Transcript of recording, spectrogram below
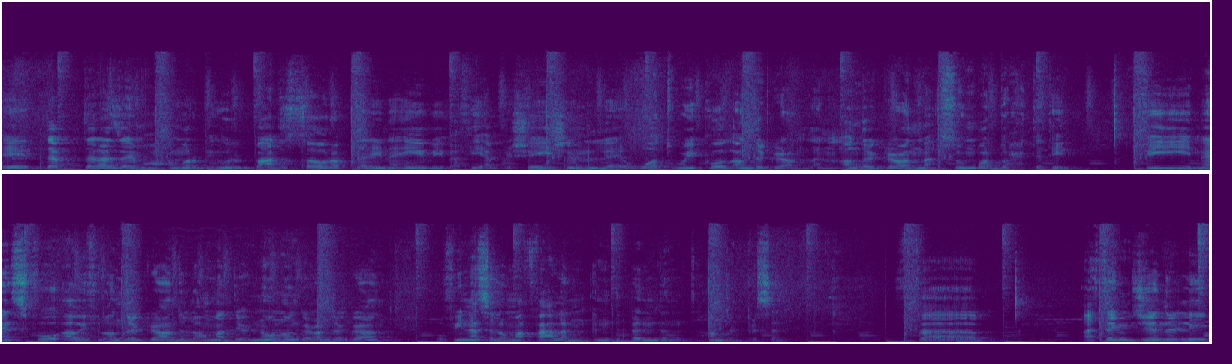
إيه ده ابتدى زي ما عمر بيقول بعد الثورة ابتدينا إيه بيبقى في appreciation ل what we call underground لأن ال underground مقسوم برضو حتتين. في ناس فوق قوي في ال underground اللي هم they're no longer underground وفي ناس اللي هم فعلا independent 100% ف I think generally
